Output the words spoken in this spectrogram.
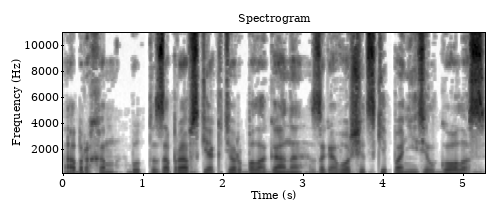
Абрахам, будто заправский актер балагана, заговорщицки понизил голос.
